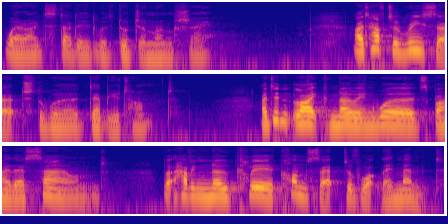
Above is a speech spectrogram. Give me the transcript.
where I'd studied with Dudjom Rinpoche. I'd have to research the word debutante. I didn't like knowing words by their sound, but having no clear concept of what they meant.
